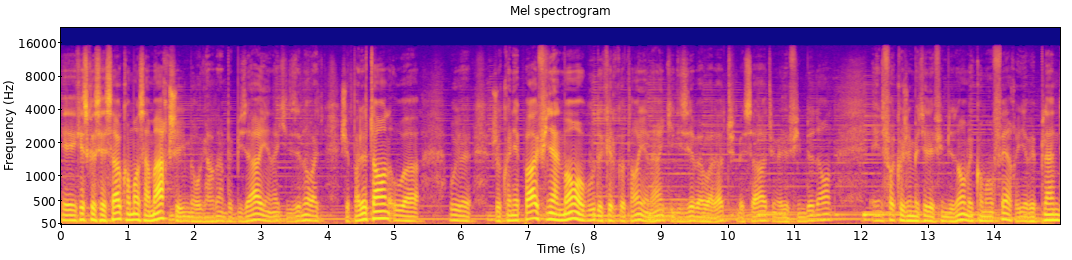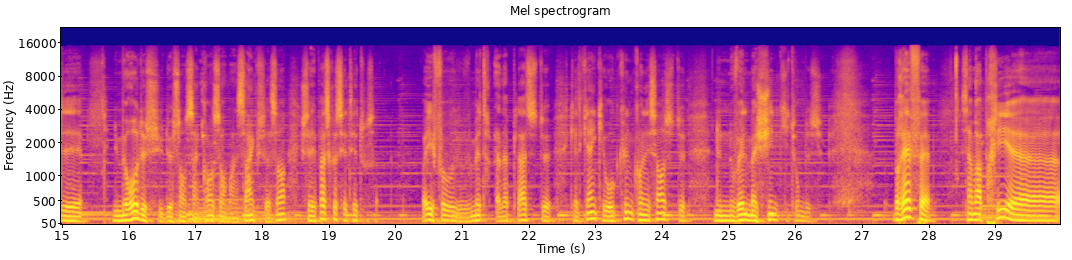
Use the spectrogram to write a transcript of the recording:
qu'est-ce que c'est ça, comment ça marche? Et Il me regardait un peu bizarre. Il y en a qui disaient non, j'ai pas le temps. Ou, euh, où je ne connais pas. Et finalement, au bout de quelques temps, il y en a un qui disait, ben voilà, tu mets ça, tu mets le film dedans. Et une fois que je mettais les films dedans, mais comment faire? Il y avait plein de numéros dessus, 250, 125, 60. Je ne savais pas ce que c'était tout ça. il faut mettre à la place de quelqu'un qui n'a aucune connaissance d'une nouvelle machine qui tourne dessus. Bref, ça m'a pris euh,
